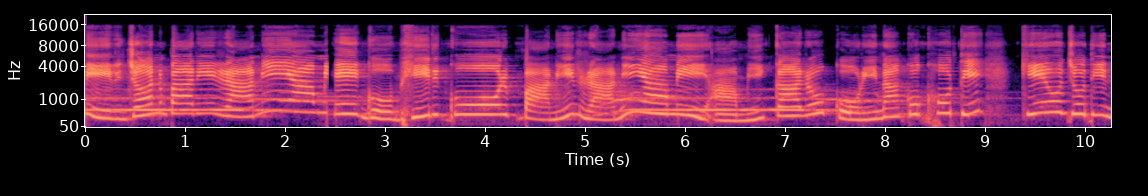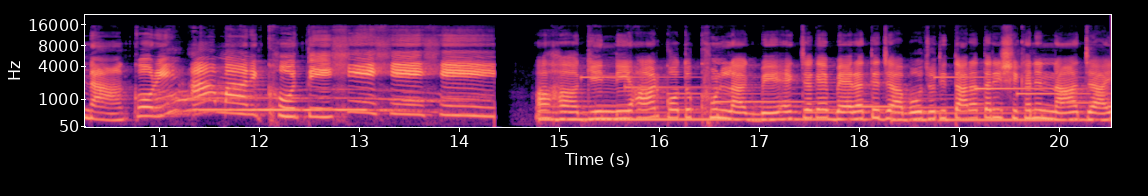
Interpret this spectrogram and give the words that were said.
নির্জন বাড়ির রানী আমি। এ গভীর কুয়োর পানির রানী আমি। আমি কারও করি না কো ক্ষতি কেউ যদি না করে আমার ক্ষতি। হি হি হি। আহা গিন্নি আর কতক্ষণ লাগবে? এক জায়গায় বেড়াতে যাব যদি তাড়াতাড়ি সেখানে না যাই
